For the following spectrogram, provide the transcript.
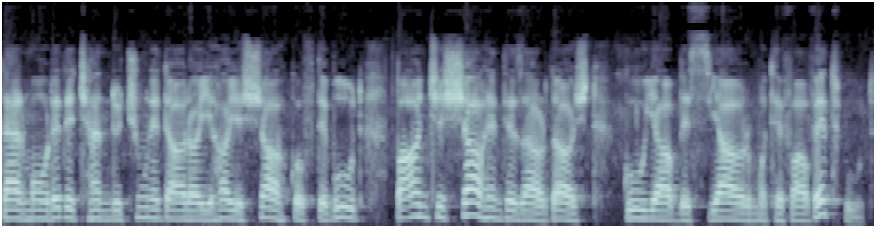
در مورد چند و چون دارایی های شاه گفته بود با آنچه شاه انتظار داشت گویا بسیار متفاوت بود.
